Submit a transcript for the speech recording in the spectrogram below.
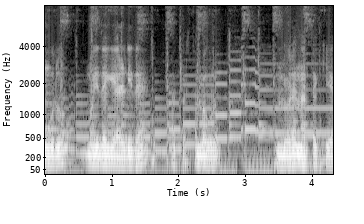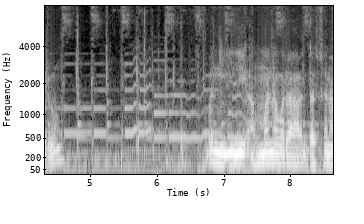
ಮೂರು, ಮೈದಾಗೆ ಎರಡಿದೆ ಹತ್ತು ಸ್ತಂಭಗಳು. ಇವರೇ ನರ್ತಕಿಯರು ಬನ್ನಿ, ಇಲ್ಲಿ ಅಮ್ಮನವರ ದರ್ಶನ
